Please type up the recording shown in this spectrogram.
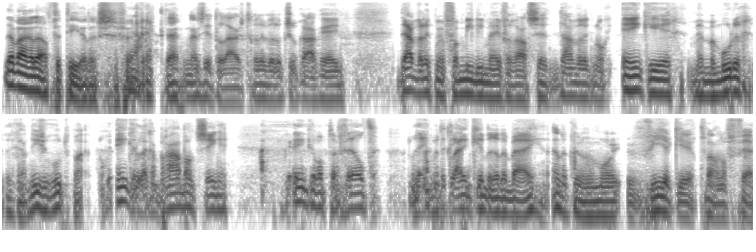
daar waren de adverteerders. Verrekt, daar heb ik naar zitten luisteren, daar wil ik zo graag heen. Daar wil ik mijn familie mee verrassen. Daar wil ik nog één keer met mijn moeder, dat gaat niet zo goed, maar nog één keer lekker Brabant zingen. Nog keer op het veld. Nog met de kleinkinderen erbij. En dan kunnen we mooi vier keer 12,50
